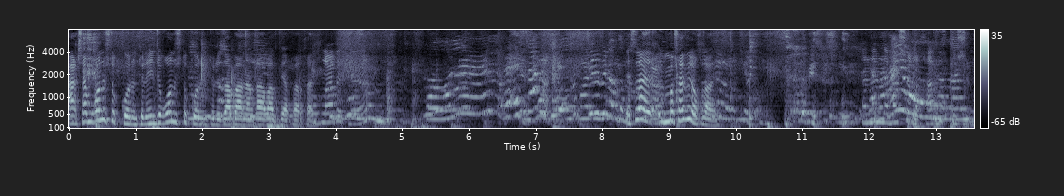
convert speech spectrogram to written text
Akşam konuştuk görüntülü, ince konuştuk görüntülü sabahla kahvaltı yaparken. Okula bekliyorum. Esra Ümmoş'a bir okula. Annem de maşallah hafif düşün.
